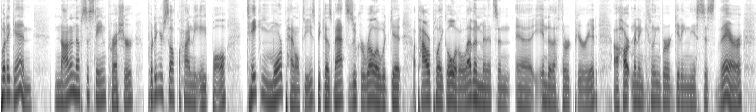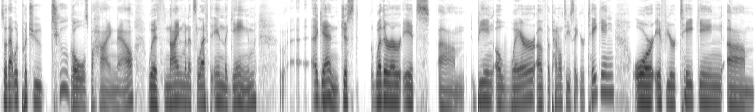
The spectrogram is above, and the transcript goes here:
but again, not enough sustained pressure, putting yourself behind the eight ball, taking more penalties because Matt Zuccarello would get a power play goal at 11 minutes in, uh, into the third period. Uh, Hartman and Klingberg getting the assist there. So that would put you two goals behind now with nine minutes left in the game. Again, just whether it's um, being aware of the penalties that you're taking or if you're taking um,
